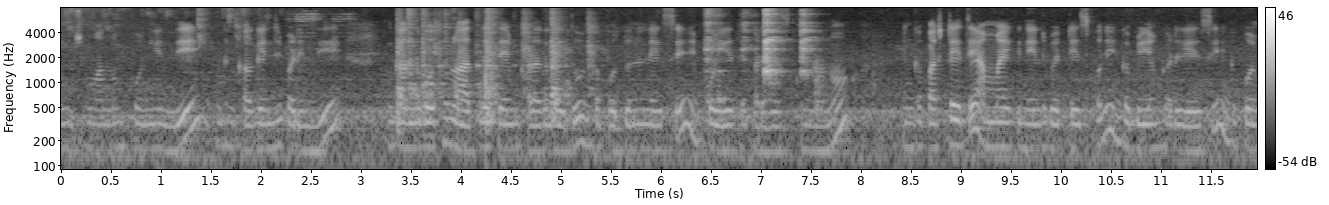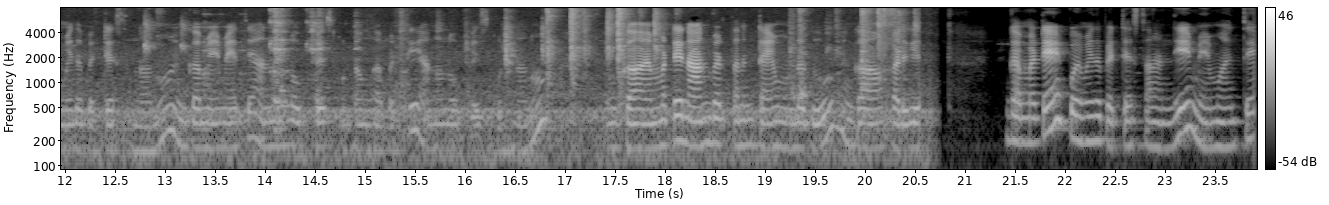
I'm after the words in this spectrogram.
కొంచెం అన్నం పొంగింది ఇంకా గంజి పడింది. ఇంకా అందుకోసం రాత్రి అయితే ఏం కడగలేదు. ఇంకా పొద్దున్నే లేచి పొయ్యి అయితే కడిగేసుకున్నాను. ఇంకా ఫస్ట్ అయితే అమ్మాయికి నీళ్ళు పెట్టేసుకొని ఇంకా బియ్యం కడిగేసి ఇంకా పొయ్యి మీద పెట్టేస్తున్నాను. ఇంకా మేమైతే అన్నంలో ఉప్పు వేసుకుంటాం కాబట్టి అన్నంలో ఉప్పు వేసుకుంటున్నాను. ఇంకా ఎమ్మటే నానబెడతానికి టైం ఉండదు. ఇంకా కడిగే ఇంకా ఎమ్మటే పొయ్యి మీద పెట్టేస్తానండి. మేము అయితే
